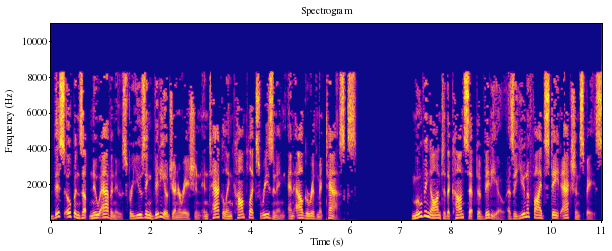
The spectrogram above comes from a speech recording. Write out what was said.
This opens up new avenues for using video generation in tackling complex reasoning and algorithmic tasks. Moving on to the concept of video as a unified state action space,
